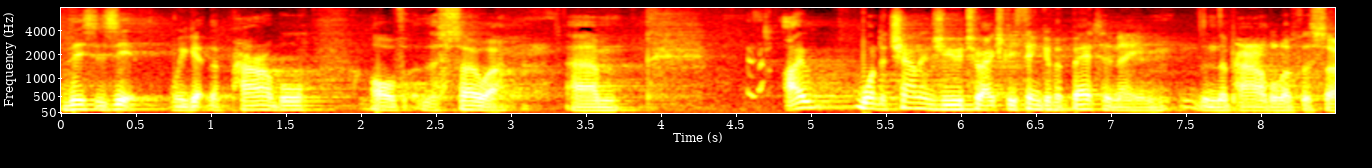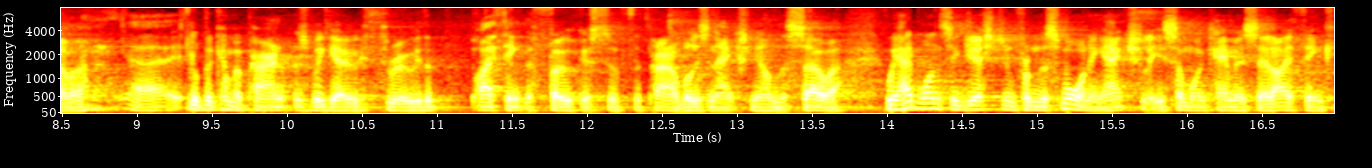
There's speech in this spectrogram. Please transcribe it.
this is it. We get the parable of the sower. Um, I want to challenge you to actually think of a better name than the parable of the sower. Uh, it'll become apparent as we go through. The, I think the focus of the parable isn't actually on the sower. We had one suggestion from this morning, actually. Someone came and said, I think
